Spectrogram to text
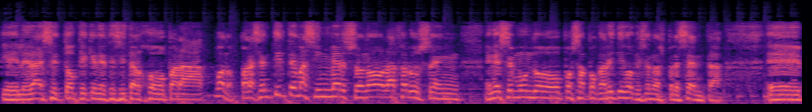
que le da ese toque que necesita el juego para, bueno, para sentirte más inmerso, ¿no, Lazarus, en, ese mundo posapocalíptico que se nos presenta. Eh,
